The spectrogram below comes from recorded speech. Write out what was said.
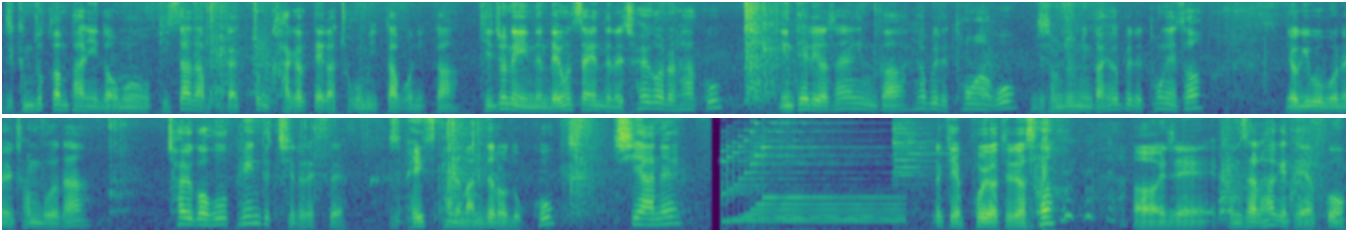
이제 금속 간판이 너무 비싸다 보니까 좀 가격대가 조금 있다 보니까 기존에 있는 네온 사인들을 철거를 하고 인테리어 사장님과 협의를 통하고 이제 점주님과 협의를 통해서 여기 부분을 전부 다 철거 후 페인트 칠을 했어요. 그래서 베이스판을 만들어 놓고 시안을 이렇게 보여드려서 어 이제 공사를 하게 되었고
